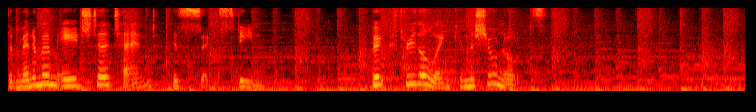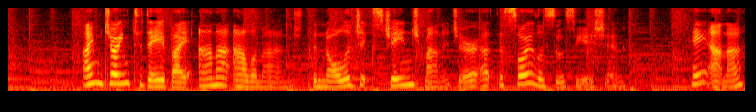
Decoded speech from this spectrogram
The minimum age to attend is 16. Book through the link in the show notes. I'm joined today by Ana Allamand, the Knowledge Exchange Manager at the Soil Association. Hey Ana,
